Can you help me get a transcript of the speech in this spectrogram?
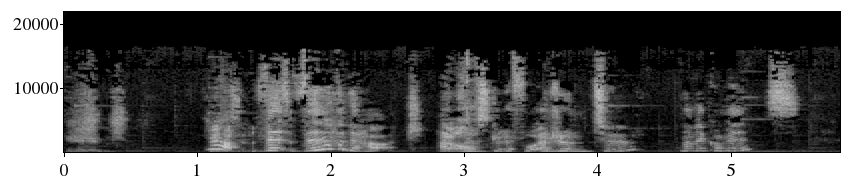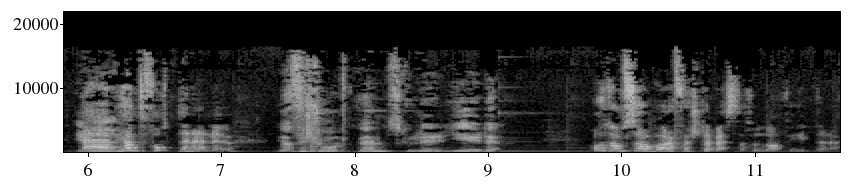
Ehm, Ja, vi, vi hade hört att Ja. vi skulle få en rundtur när vi kom hit. Eh, ja, vi har inte fått den ännu. jag förstår. Vem skulle ge er den? Och de sa bara första bästa soldat vi hittade.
